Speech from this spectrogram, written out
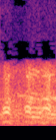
Ha ha ha!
